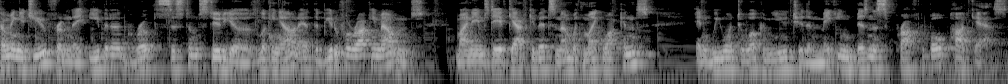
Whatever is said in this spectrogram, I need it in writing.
coming at you from the EBITDA Growth System Studios, looking out at the beautiful Rocky Mountains. My name's Dave Gapkevitz, and I'm with Mike Watkins, and we want to welcome you to the Making Business Profitable podcast.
